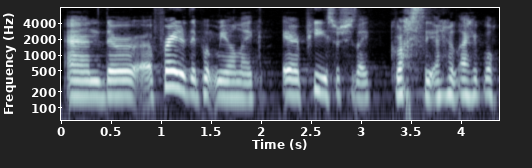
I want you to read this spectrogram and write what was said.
and they're afraid if they put me on like Air Peace, which is like grossly unreliable,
